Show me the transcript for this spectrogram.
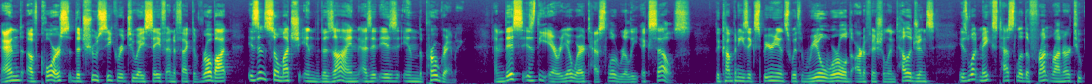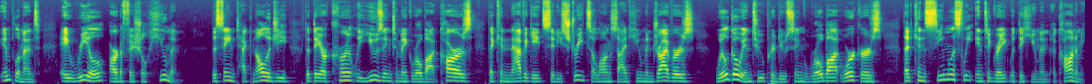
And, of course, the true secret to a safe and effective robot isn't so much in the design as it is in the programming. And this is the area where Tesla really excels. The company's experience with real world artificial intelligence is what makes Tesla the frontrunner to implement a real artificial human. The same technology that they are currently using to make robot cars that can navigate city streets alongside human drivers will go into producing robot workers that can seamlessly integrate with the human economy.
